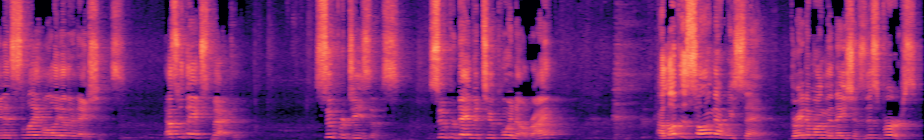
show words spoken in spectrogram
and enslave all the other nations. That's what they expected. Super Jesus. Super David 2.0, right? I love the song that we sang, Great Among the Nations. This verse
